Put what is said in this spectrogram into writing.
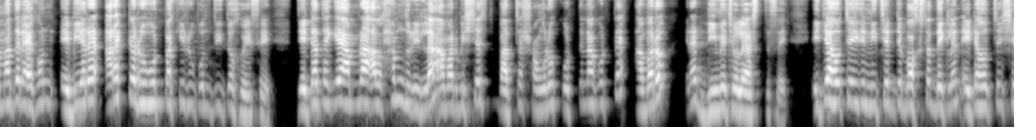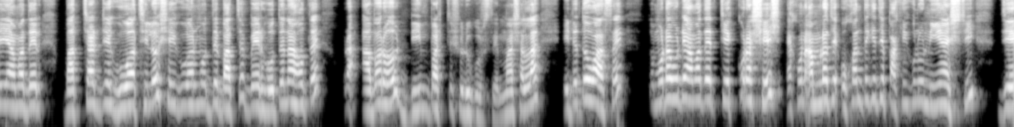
আমাদের এখন এবিআরের আরেকটা রোবট পাখি রূপান্তরিত হয়েছে, যেটা থেকে আমরা আলহামদুলিল্লাহ আমার বিশ্বাস বাচ্চা সংগ্রহ করতে না করতে আবারও এরা ডিমে চলে আসতেছে। এইটা হচ্ছে এই যে নিচের যে বক্সটা দেখলেন, এটা হচ্ছে সেই আমাদের বাচ্চার যে গুয়া ছিল, সেই গুয়ার মধ্যে বাচ্চা বের হতে না হতে ওরা আবারও ডিম পাড়তে শুরু করছে। মাশাল্লাহ এটাতেও আছে। তো মোটামুটি আমাদের চেক করা শেষ। এখন আমরা যে ওখান থেকে যে পাখিগুলো নিয়ে আসছি, যে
